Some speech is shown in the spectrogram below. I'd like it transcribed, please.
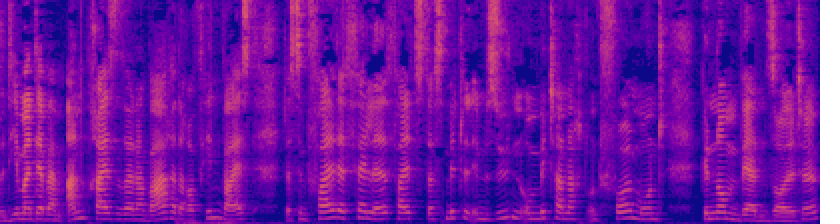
Und jemand, der beim Anpreisen seiner Ware darauf hinweist, dass im Fall der Fälle, falls das Mittel im Süden um Mitternacht und Vollmond genommen werden sollte,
